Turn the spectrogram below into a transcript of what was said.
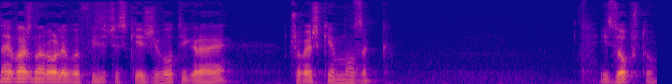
Най-важна роля в физическия живот играе човешкия мозък. Изобщо,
